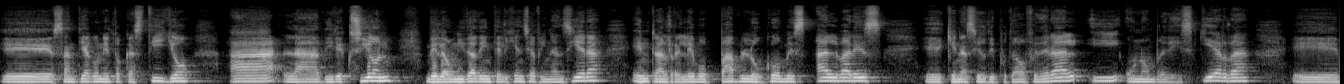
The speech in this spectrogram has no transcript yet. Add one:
eh, Santiago Nieto Castillo a la dirección de la Unidad de Inteligencia Financiera. Entra al relevo Pablo Gómez Álvarez. Eh, quien ha sido diputado federal y un hombre de izquierda, eh,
